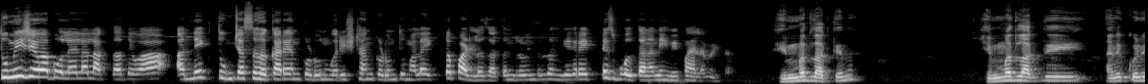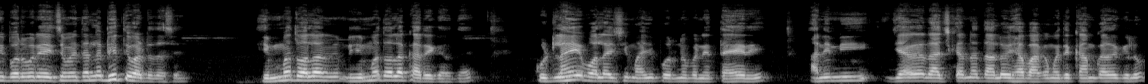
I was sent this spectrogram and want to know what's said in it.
तुम्ही जेव्हा बोलायला लागता तेव्हा अनेक तुमच्या सहकाऱ्यांकडून वरिष्ठांकडून तुम्हाला एकटं पाडलं जातं. रवींद्र दंगेकर एकटेच बोलताना नेहमी पाहायला मिळतं. हिंमत लागते ना? हिंमत लागते आणि कोणी बरोबर यायचं म्हणजे त्यांना भीती वाटत असेल. हिंमतवाला हिंमतवाला कार्यकर्ता आहे कुठलाही बोलायची माझी पूर्णपणे तयारी आणि मी ज्या वेळेला राजकारणात आलो ह्या भागामध्ये काम करायला गेलो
